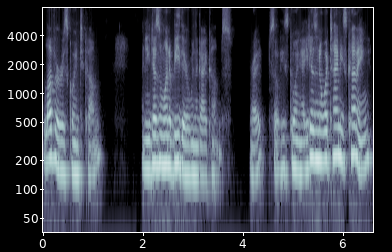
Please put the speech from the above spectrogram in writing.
lover is going to come, and he doesn't want to be there when the guy comes, right? So he's going out. He doesn't know what time he's coming,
